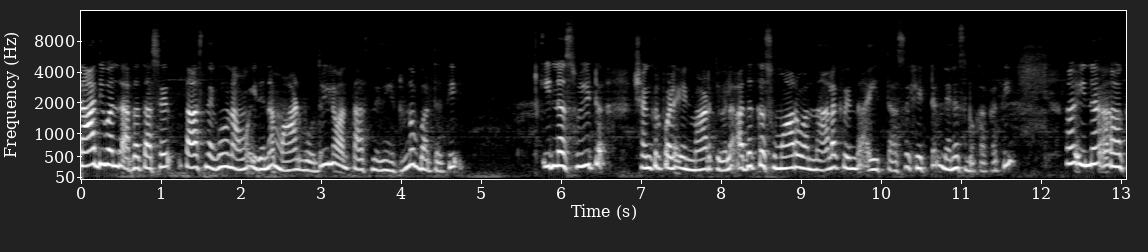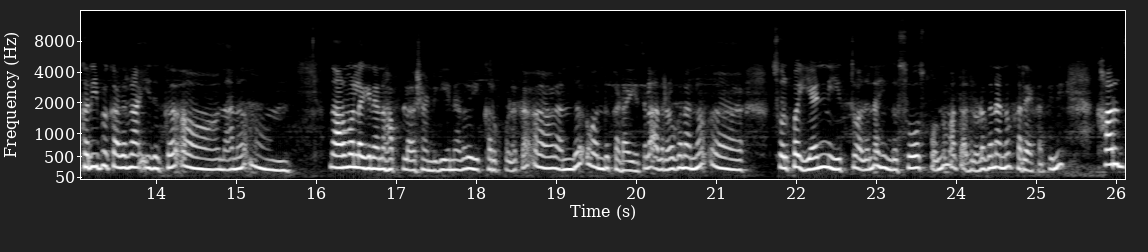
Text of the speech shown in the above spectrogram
ನಾದಿ ಒಂದು ಅರ್ಧ ತಾಸೆ ತಾಸ್ನಾಗೂ ನಾವು ಇದನ್ನು ಮಾಡ್ಬೋದು ಇಲ್ಲ ಒಂದು ತಾಸು ನೆನೆ ಇಟ್ರೂ ಬರ್ತೈತಿ. ಇನ್ನು ಸ್ವೀಟ್ ಶಂಕರಪಾಳೆ ಏನು ಮಾಡ್ತೀವಲ್ಲ, ಅದಕ್ಕೆ ಸುಮಾರು ಒಂದು ನಾಲ್ಕರಿಂದ ಐದು ತಾಸು ಹಿಟ್ಟು ನೆನೆಸ್ಬೇಕಾಕತಿ. ಇನ್ನು ಕರಿಬೇಕಾದ್ರೆ ನಾ ಇದಕ್ಕೆ ನಾನು ನಾರ್ಮಲಾಗಿ ನಾನು ಹಪ್ಪಳ ಸಂಡ್ಗೆ ಏನಾದರೂ ಈ ಕರ್ಕೊಳಕ್ಕೆ ನಂದು ಒಂದು ಕಡಾಯಿ ಐತಲ್ಲ, ಅದರೊಳಗೆ ನಾನು ಸ್ವಲ್ಪ ಎಣ್ಣೆ ಇತ್ತು ಅದನ್ನು ಹಿಂಗೆ ಸೋಸ್ಕೊಂಡು ಮತ್ತು ಅದರೊಳಗೆ ನಾನು ಕರಿಯಾಕತ್ತೀನಿ. ಖಾರದ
